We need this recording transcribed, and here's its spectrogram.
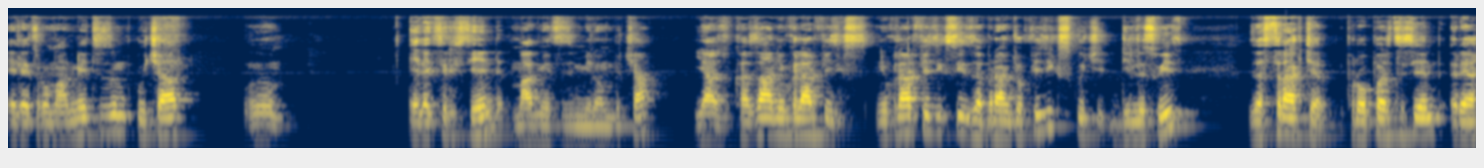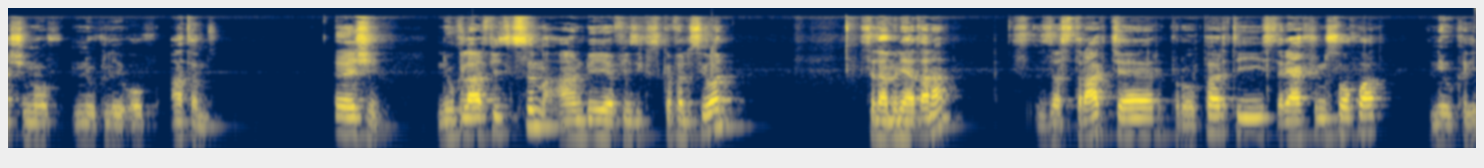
electromagnetism which are electricity and magnetism የሚለውን ብቻ ያዙ። ከዛ nuclear physics nuclear physics is branch of physics which deals with the structure properties and reaction of nuclei of atoms። እሺ nuclear physics ም አንዱ የፊዚክስ ክፍል ሲሆን ስለምን ያጠናል? The structure properties reaction what nuclei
